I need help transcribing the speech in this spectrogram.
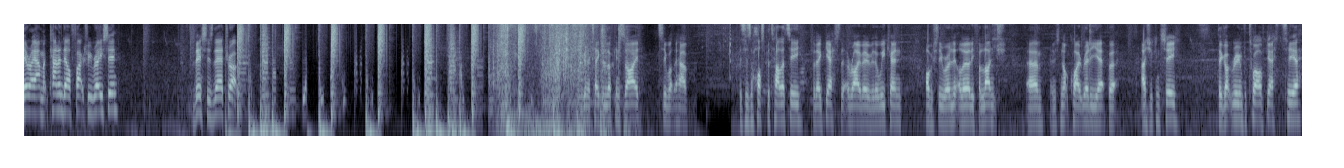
Here I am at Cannondale Factory Racing. This is their truck. We're going to take a look inside, see what they have. This is a hospitality for their guests that arrive over the weekend. Obviously we're a little early for lunch um, and it's not quite ready yet, but as you can see, they've got room for 12 guests here.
